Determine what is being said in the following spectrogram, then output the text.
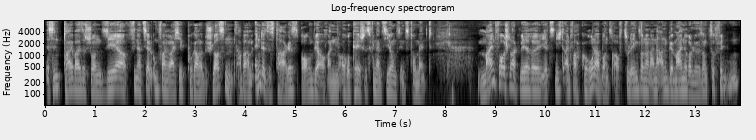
Es sind teilweise schon sehr finanziell umfangreiche Programme beschlossen, aber am Ende des Tages brauchen wir auch ein europäisches Finanzierungsinstrument. Mein Vorschlag wäre jetzt nicht einfach Corona-Bonds aufzulegen, sondern eine allgemeinere Lösung zu finden,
